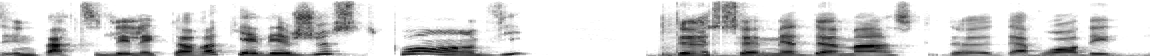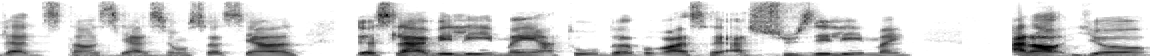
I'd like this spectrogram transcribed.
une partie de l'électorat qui avait juste pas envie de se mettre de masque, d'avoir de, la distanciation sociale, de se laver les mains à tour de bras, à s'user les mains. Alors, il y a,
